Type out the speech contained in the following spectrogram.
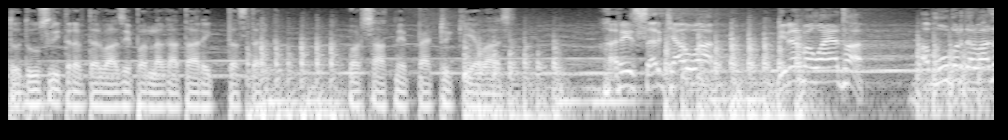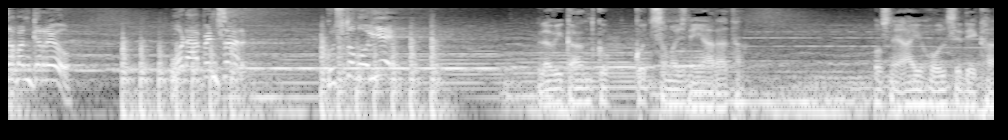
तो दूसरी तरफ़ दरवाजे पर लगातार एक दस्तक और साथ में पैट्रिक की आवाज़। अरे सर क्या हुआ? डिनर मंगवाया था। अब मुँह पर दरवाज़ा बंद कर रहे हो। वॉट हैपेंड सर कुछ तो बोलिए। रविकांत को कुछ समझ नहीं आ रहा था। उसने आई होल से देखा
